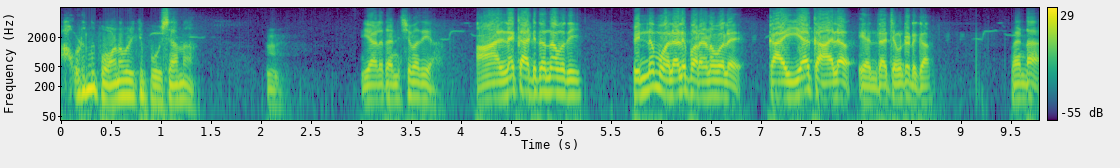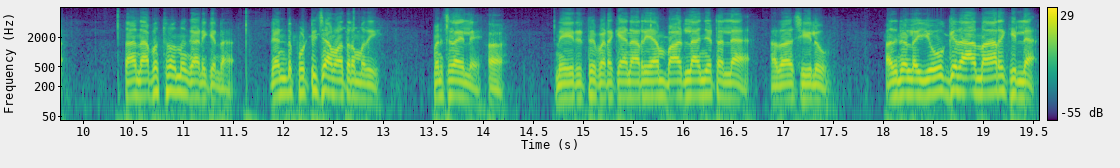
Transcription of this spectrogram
അവിടുന്ന് പോണ വഴിക്ക് പൂശാന്നാ. ഇയാൾ തനിച്ച് മതിയാ. ആളിനെ കാട്ടി തന്നാ മതി. പിന്നെ മുതലാളി പറയണ പോലെ കയ്യ കാലോ എന്താ ചോട്ട് എടുക്കാം. വേണ്ട. താൻ അബദ്ധമൊന്നും കാണിക്കണ്ട. രണ്ട് പൊട്ടിച്ചാ മാത്രം മതി. മനസ്സിലായില്ലേ. നേരിട്ട് പിടയ്ക്കാൻ അറിയാൻ പാടില്ലാഞ്ഞിട്ടല്ല. അതാ ശീലവും. അതിനുള്ള യോഗ്യത ആ നാറയ്ക്കില്ല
